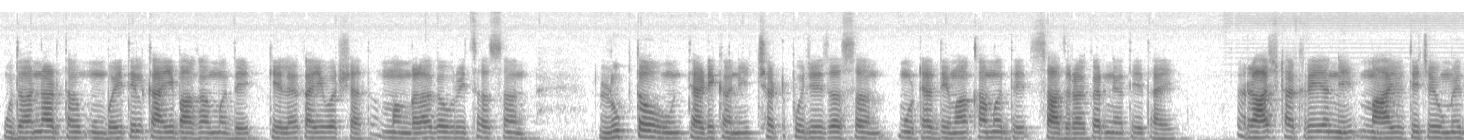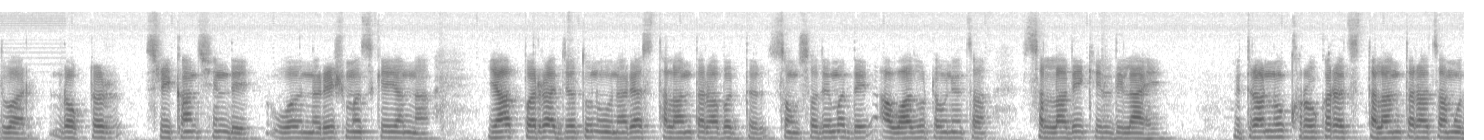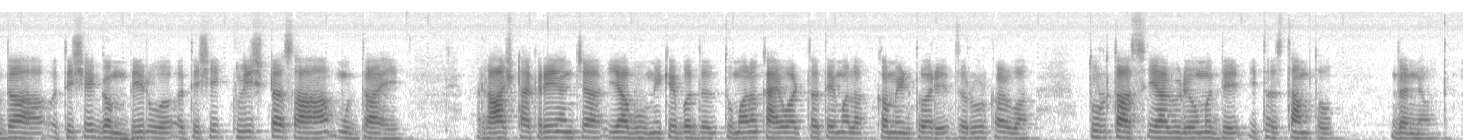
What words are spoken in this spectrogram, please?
उदाहरणार्थ मुंबईतील काही भागांमध्ये गेल्या काही वर्षात मंगळागौरीचा सण लुप्त होऊन त्या ठिकाणी छटपूजेचा सण मोठ्या दिमाखामध्ये साजरा करण्यात येत आहे. राज ठाकरे यांनी महायुतीचे उमेदवार डॉक्टर श्रीकांत शिंदे व नरेश मस्के यांना या परराज्यातून होणाऱ्या स्थलांतराबद्दल संसदेमध्ये आवाज उठवण्याचा सल्ला देखील दिला आहे. मित्रांनो खरोखरच स्थलांतराचा मुद्दा हा अतिशय गंभीर व अतिशय क्लिष्ट असा हा मुद्दा आहे. राज ठाकरे यांच्या या भूमिकेबद्दल तुम्हाला काय वाटतं ते मला कमेंटद्वारे जरूर कळवा. तुर्तास या व्हिडिओमध्ये इथंच थांबतो. धन्यवाद.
